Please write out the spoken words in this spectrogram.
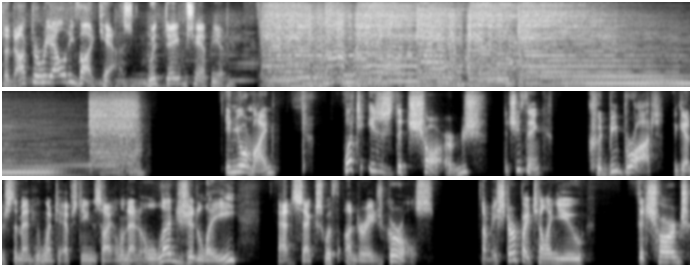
The Dr. Reality Vodcast with Dave Champion. In your mind, what is the charge that you think could be brought against the men who went to Epstein's Island and allegedly had sex with underage girls? Let me start by telling you the charge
